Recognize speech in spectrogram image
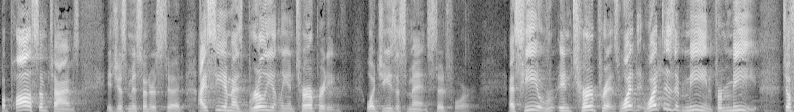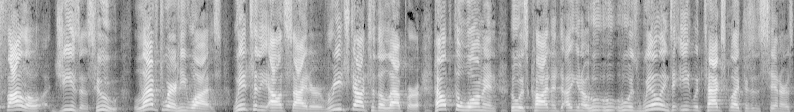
but Paul sometimes is just misunderstood. I see him as brilliantly interpreting what Jesus meant and stood for as he interprets what, what does it mean for me to follow Jesus, who left where he was, went to the outsider, reached out to the leper, helped the woman who was caught in a, uh, you know, who, who, who was willing to eat with tax collectors and sinners,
